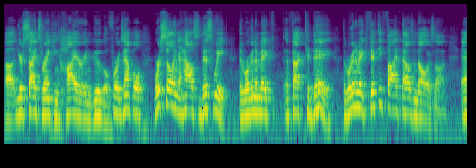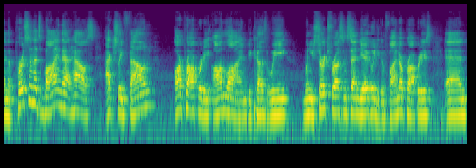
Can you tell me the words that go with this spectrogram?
uh, your sites ranking higher in Google. For example, we're selling a house this week that we're going to make, in fact, today, that we're going to make $55,000 on. And the person that's buying that house actually found our property online because we when you search for us in San Diego, you can find our properties. And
